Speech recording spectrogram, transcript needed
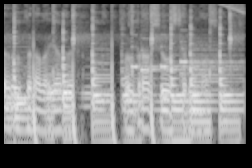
картоплю збирали, а я вже позбирав всю остальну масу.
